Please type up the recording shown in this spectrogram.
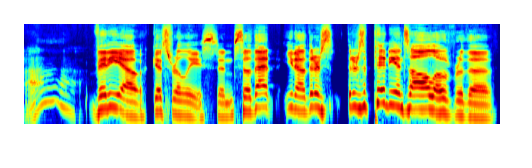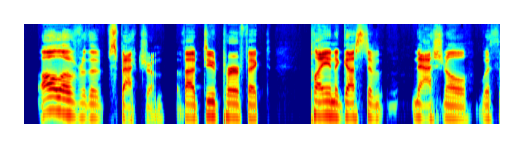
ah, video gets released, and so that you know, there's there's opinions all over the all over the spectrum about dude perfect playing Augusta National with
